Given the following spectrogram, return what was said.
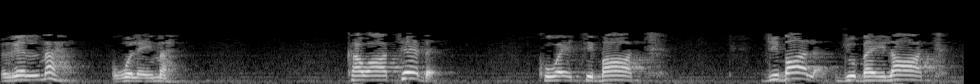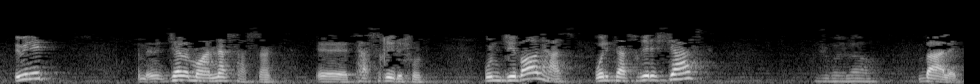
غلمه غلیمه کواتب کویتبات جبال جبیلات ببینید جمع مؤنث هستن. تصغیرشون. اون جبال هست ولی تصغیرش چه هست؟ جبیلات. بله.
